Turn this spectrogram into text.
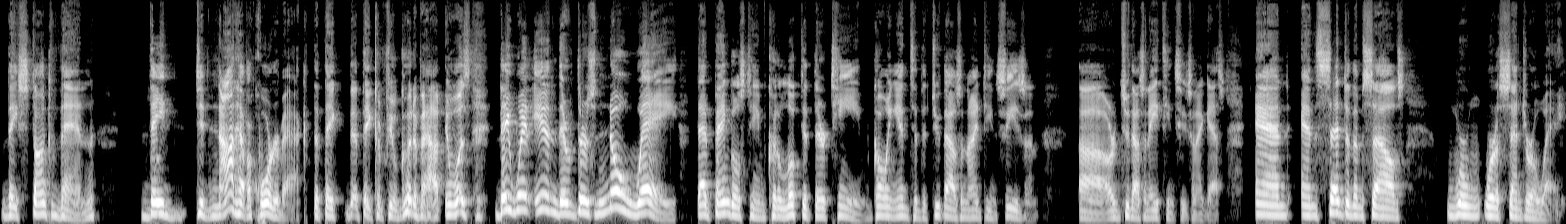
They stunk then. They did not have a quarterback that they that they could feel good about. It was they went in there. There's no way that Bengals team could have looked at their team going into the 2019 season uh, or 2018 season, I guess, and and said to themselves, "We're we're a center away.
